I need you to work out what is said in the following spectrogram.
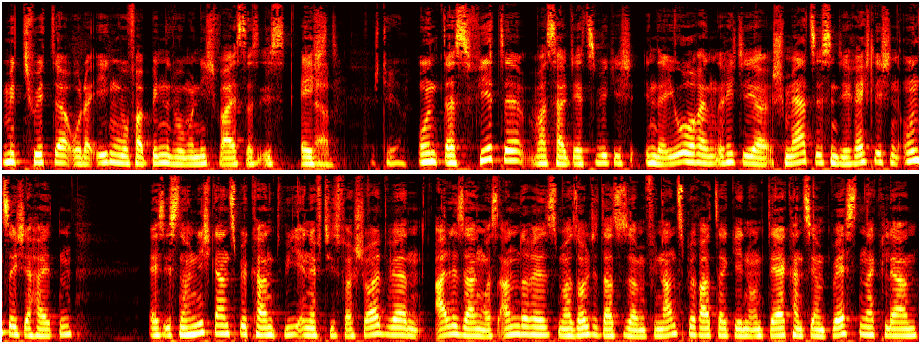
mit Twitter oder irgendwo verbindet, wo man nicht weiß, das ist echt. Ja, verstehe. Und das vierte, was halt jetzt wirklich in der EU auch ein richtiger Schmerz ist, sind die rechtlichen Unsicherheiten. Es ist noch nicht ganz bekannt, wie NFTs versteuert werden. Alle sagen was anderes. Man sollte da zu seinem Finanzberater gehen und der kann sie am besten erklären.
